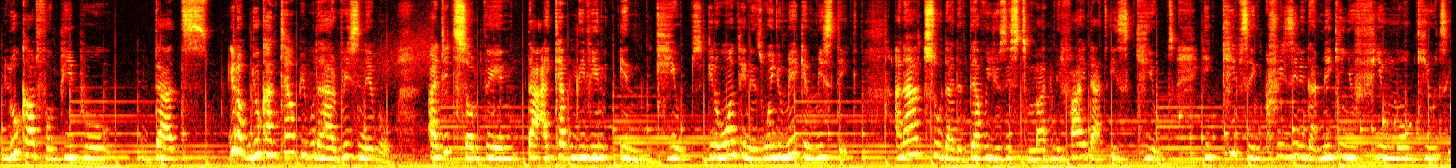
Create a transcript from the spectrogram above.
Look out for people that you know you can tell people that are reasonable. I did something that I kept living in guilt. You know, one thing is when you make a mistake, Another tool that the devil uses to magnify that is guilt. He keeps increasing it and making you feel more guilty.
